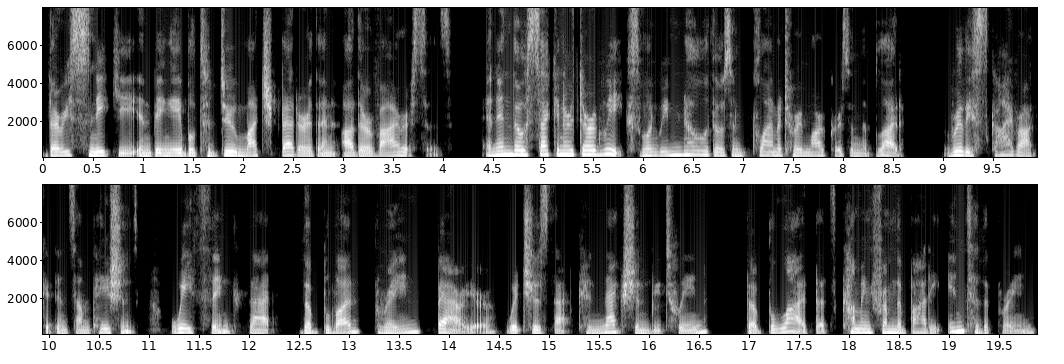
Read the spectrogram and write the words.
very sneaky in being able to do much better than other viruses. And in those second or third weeks, when we know those inflammatory markers in the blood really skyrocket in some patients, we think that the blood brain barrier, which is that connection between the blood that's coming from the body into the brain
